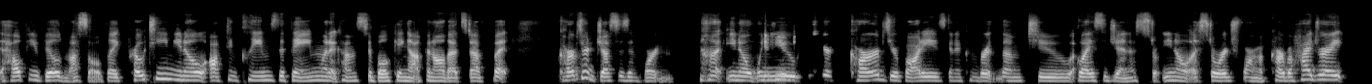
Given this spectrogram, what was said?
help you build muscle. Like protein, you know, often claims the fame when it comes to bulking up and all that stuff, but carbs are just as important. You know, when you, eat your carbs, your body is going to convert them to glycogen, a sto- you know, a storage form of carbohydrate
